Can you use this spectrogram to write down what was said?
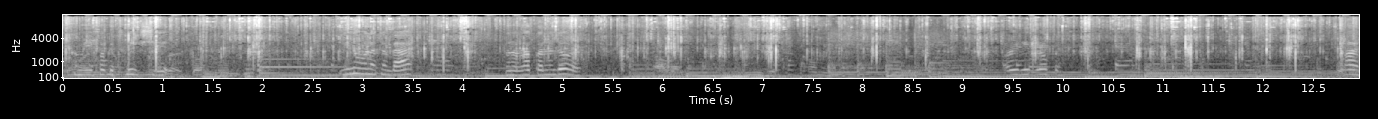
Come here, fucking tweak shit. You know when I come back. When I knock on the door. Or you leave it open. Why?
